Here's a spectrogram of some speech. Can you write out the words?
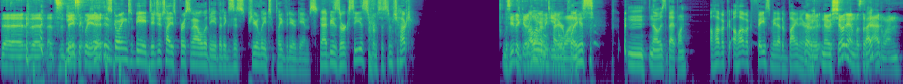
the, the that's basically Heath, it. Heath is going to be a digitized personality that exists purely to play video games. can I be Xerxes from System Shock? Was he the good one or the entire evil one? place. Mm, no, was the bad one. I'll have a I'll have a face made out of binary. No, no, Shodan was the Right? bad one.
